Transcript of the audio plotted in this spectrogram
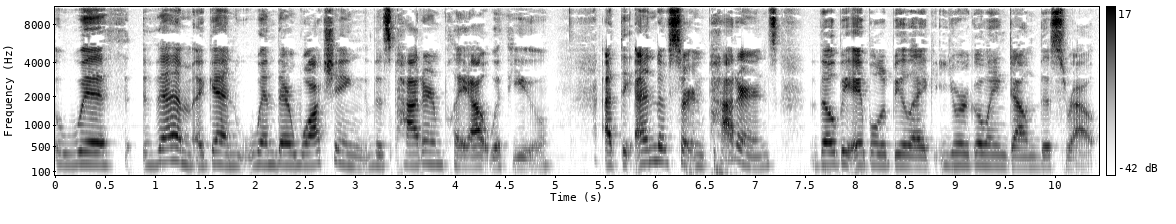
with them again when they're watching this pattern play out with you. At the end of certain patterns they'll be able to be like you're going down this route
